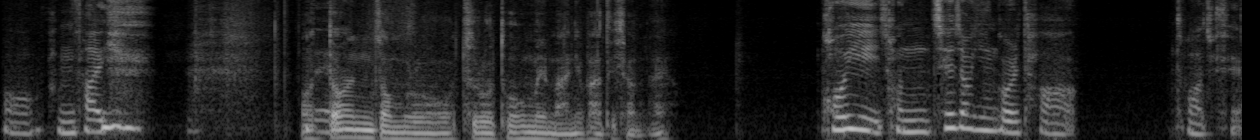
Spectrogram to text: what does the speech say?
어, 감사히 어떤 점으로 주로 도움을 많이 받으셨나요? 거의 전체적인 걸 다 도와주세요.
